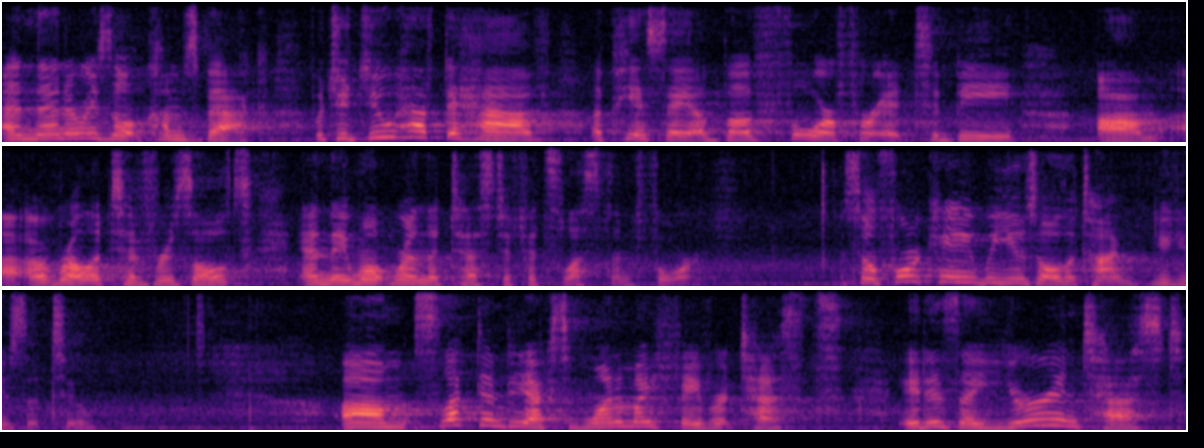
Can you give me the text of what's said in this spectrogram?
and then a result comes back. But you do have to have a PSA above four for it to be um, a relative result, and they won't run the test if it's less than four. So 4K we use all the time. You use it too. Um, SelectMDx, one of my favorite tests. It is a urine test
